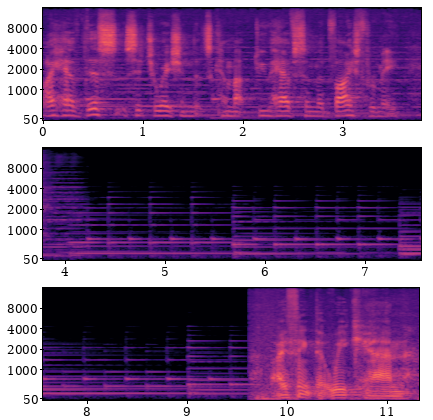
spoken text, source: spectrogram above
I have this situation that's come up. Do you have some advice for me? I think that we can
